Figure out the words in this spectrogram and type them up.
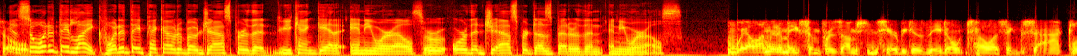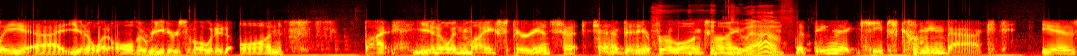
So, Yeah, so what did they like? What did they pick out about Jasper that you can't get anywhere else, or or that Jasper does better than anywhere else? Well, I'm going to make some presumptions here because they don't tell us exactly, uh, you know, what all the readers voted on. But you know, in my experience, I've been here for a long time. You have. The thing that keeps coming back is,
